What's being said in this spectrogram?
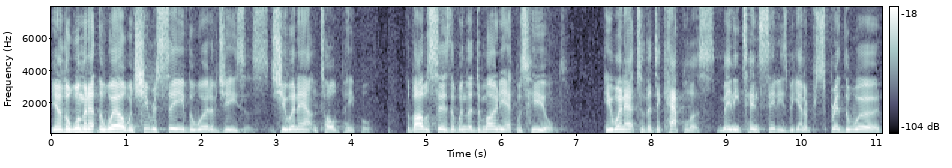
You know, the woman at the well, when she received the word of Jesus, she went out and told people. The Bible says that when the demoniac was healed, he went out to the Decapolis, meaning 10 cities, began to spread the word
